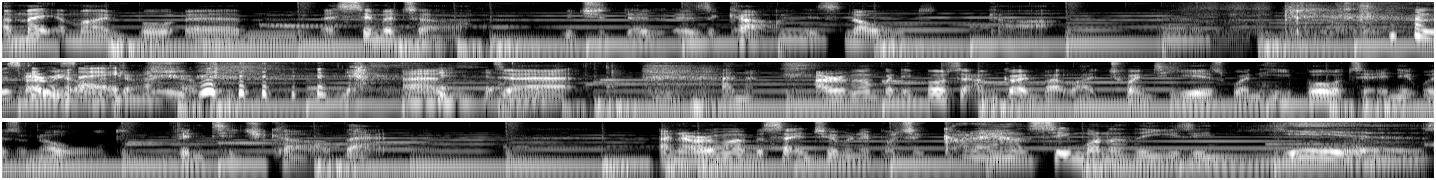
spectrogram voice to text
a mate of mine bought um, a scimitar, which is, is a car. It's an old car. I was going to say. and uh, and I remember when he bought it. I'm going back like 20 years when he bought it, and it was an old vintage car then. And I remember saying to him when he bought it, God, I haven't seen one of these in years.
